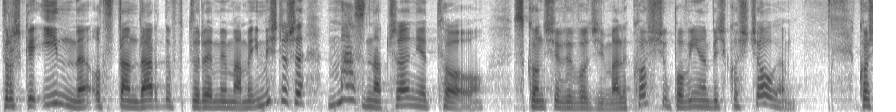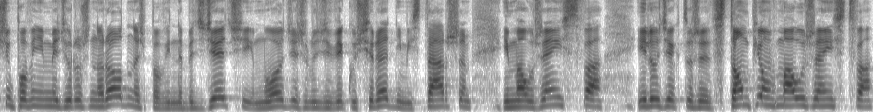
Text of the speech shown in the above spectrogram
troszkę inne od standardów, które my mamy. I myślę, że ma znaczenie to, skąd się wywodzimy, ale Kościół powinien być Kościołem. Kościół powinien mieć różnorodność, powinny być dzieci, młodzież, ludzie w wieku średnim i starszym, i małżeństwa, i ludzie, którzy wstąpią w małżeństwa.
